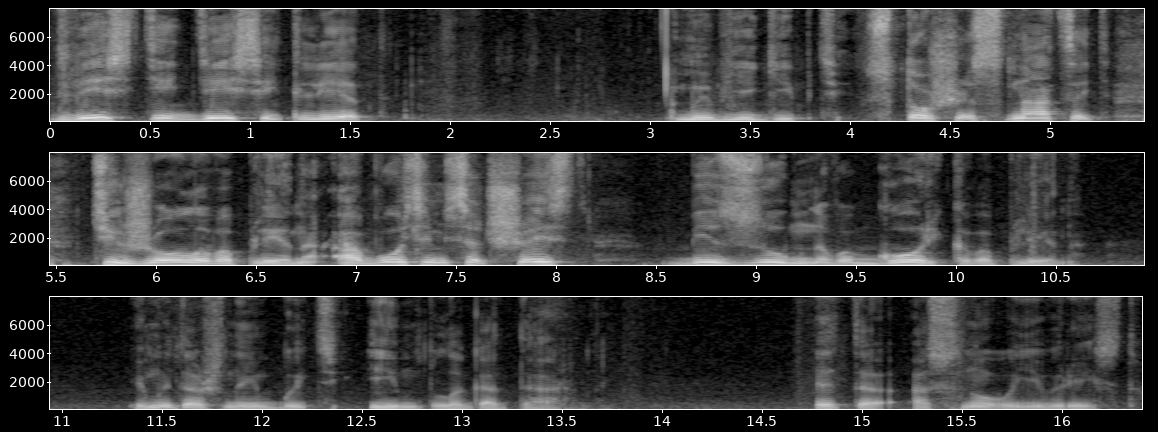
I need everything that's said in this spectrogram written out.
210 лет мы в Египте, 116 тяжелого плена, а 86 безумного, горького плена – и мы должны быть им благодарны. Это основа еврейства.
